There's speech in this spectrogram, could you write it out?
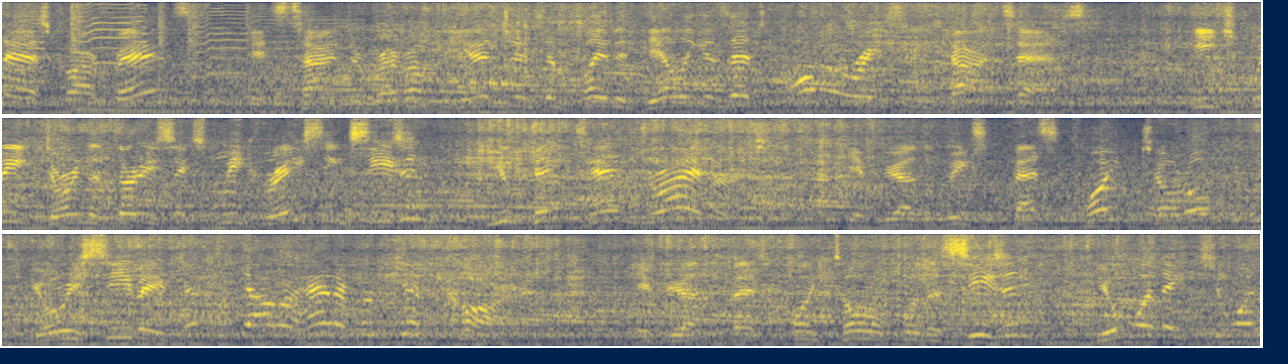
NASCAR fans. It's time to rev up the engines and play the Daily Gazette's Auto Racing Contest. Each week during the 36-week racing season, you pick 10 drivers. If you have the week's best point total, you'll receive a $50 Hannaford gift card. If you have the best point total for the season, you'll win a $250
